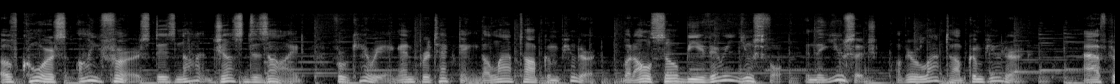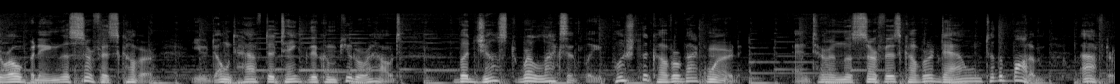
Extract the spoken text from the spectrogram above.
Of course, iFirst is not just designed for carrying and protecting the laptop computer, but also be very useful in the usage of your laptop computer. After opening the surface cover, you don't have to take the computer out, but just relaxedly push the cover backward and turn the surface cover down to the bottom after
